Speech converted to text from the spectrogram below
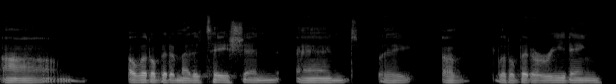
um, a little bit of meditation and like a little bit of reading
